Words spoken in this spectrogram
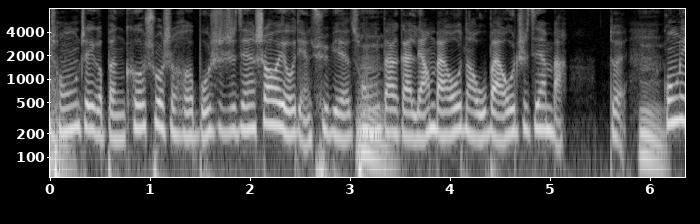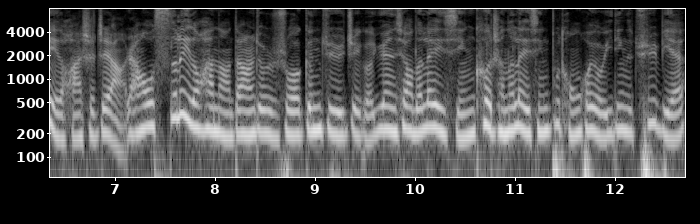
从这个本科、硕士和博士之间稍微有点区别，从大概两百欧到五百欧之间吧。对，嗯，公立的话是这样，然后私立的话呢，当然就是说根据这个院校的类型、课程的类型不同，会有一定的区别。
